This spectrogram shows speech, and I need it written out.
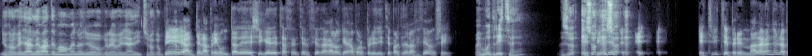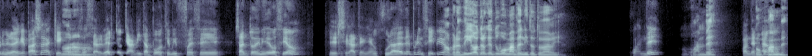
yo creo que ya el debate más o menos, yo creo que ya he dicho lo que opino. Sí, ante la pregunta de si Guedes está sentenciado haga lo que haga por periodista y parte de la afición, sí. Es muy triste, ¿eh? Eso, Es eso, triste, eso. es, es- es- es triste, pero en Málaga no es la primera vez que pasa. Que No, con no, no. José Alberto, que a mí tampoco es que me fuese santo de mi devoción, eh, se la tenían jurada desde el principio. No, pero di otro que tuvo más delito todavía. Juan de. Juan de. Juan de Con. Juan de.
